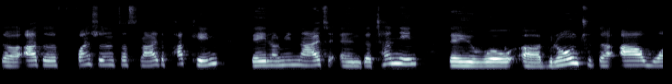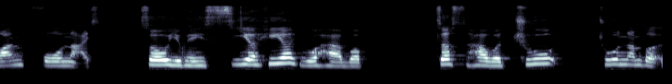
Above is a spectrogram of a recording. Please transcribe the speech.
the other functions, just like the parking, day running light, and the turning, they will uh, belong to the R149. So you can see here, you have a just have a two two number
